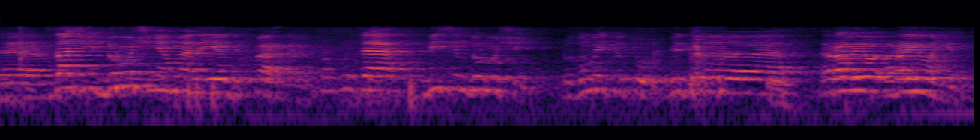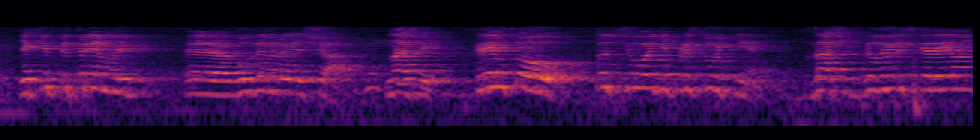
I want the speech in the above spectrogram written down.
Е, значить, доручення в мене є від фермерів. Це вісім доручень, розумієте, тут, від е, райо- районів, які підтримують е, Володимира Ілліча. Значить, крім того, тут сьогодні присутні, значить, Біловірський район,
